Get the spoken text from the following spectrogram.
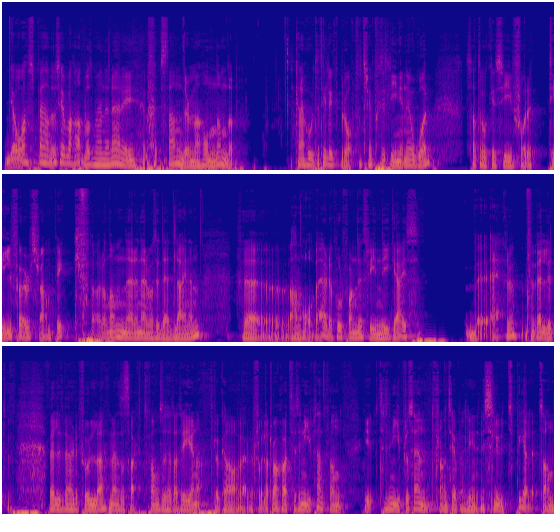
ja, spännande att se vad, han, vad som händer där i Thunder med honom då. Kan han skjuta tillräckligt bra för trepoängslinjen i år? Så att OKC får ett till first round pick för honom när det närmar sig deadlinen. För eh, han har värde fortfarande, 3D guys är väldigt, väldigt värdefulla. Men som sagt, man måste sätta treorna för att kunna vara värdefulla. Jag tror han sköt 39% från, 39% från trepoängslinjen i slutspelet. Så han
